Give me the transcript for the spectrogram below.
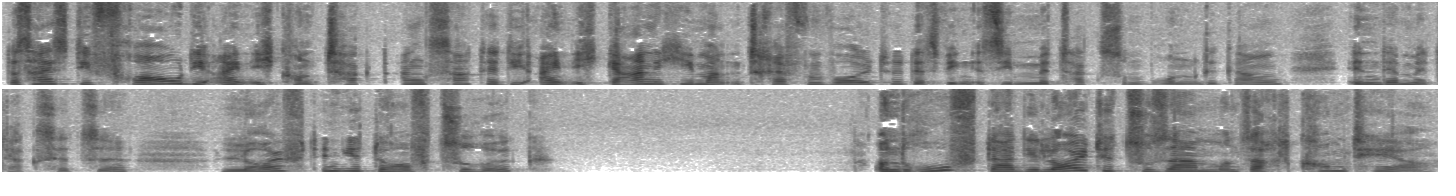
Das heißt, die Frau, die eigentlich Kontaktangst hatte, die eigentlich gar nicht jemanden treffen wollte, deswegen ist sie mittags zum Brunnen gegangen, in der Mittagshitze, läuft in ihr Dorf zurück und ruft da die Leute zusammen und sagt, kommt her,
